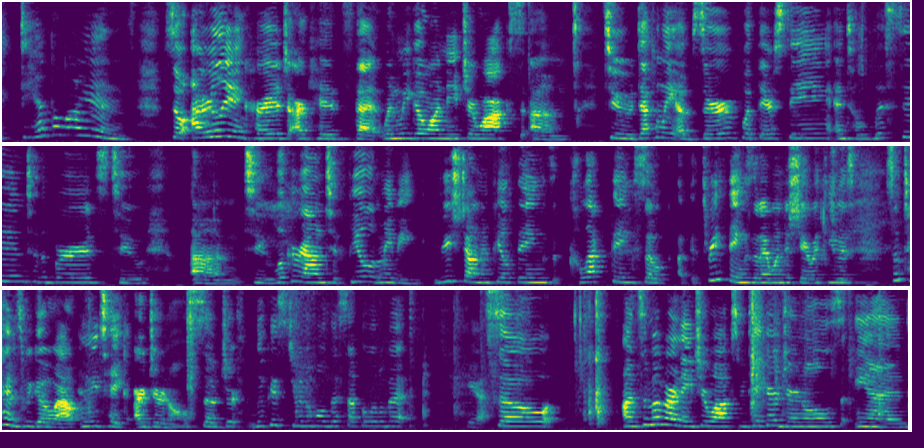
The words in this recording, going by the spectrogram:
picked dandelions. So I really encourage our kids that when we go on nature walks, um, to definitely observe what they're seeing and to listen to the birds, to um, to look around, to feel, maybe reach down and feel things, collect things. So, uh, three things that I wanted to share with you is sometimes we go out and we take our journals. So, Lucas, do you want to hold this up a little bit? Yeah. So, on some of our nature walks, we take our journals and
